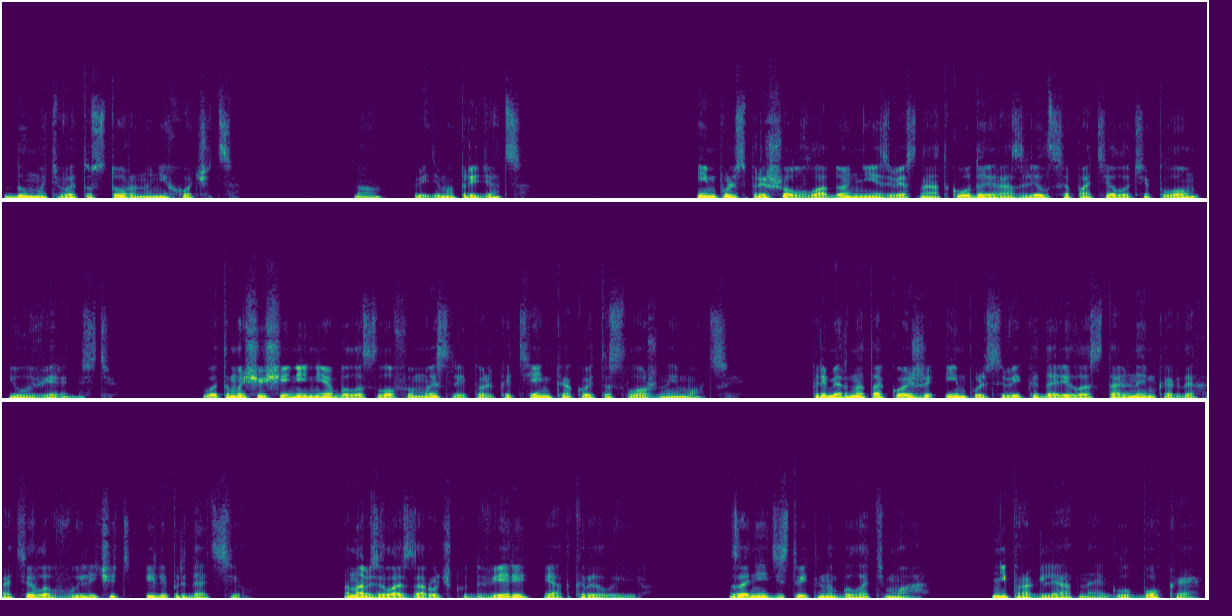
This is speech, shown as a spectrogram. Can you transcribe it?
думать в эту сторону не хочется. Но, видимо, придется. Импульс пришел в ладонь неизвестно откуда и разлился по телу теплом и уверенностью. В этом ощущении не было слов и мыслей, только тень какой-то сложной эмоции. Примерно такой же импульс Вика дарила остальным, когда хотела вылечить или придать сил. Она взялась за ручку двери и открыла ее. За ней действительно была тьма. Непроглядная, глубокая,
